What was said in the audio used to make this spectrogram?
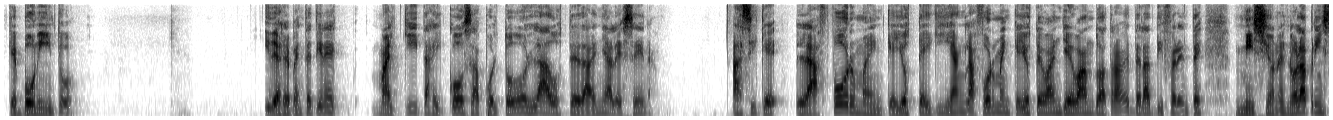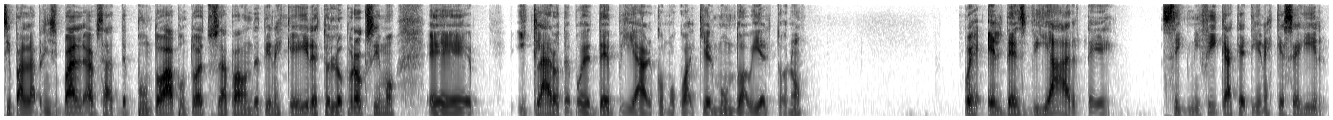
que es bonito. Y de repente tienes marquitas y cosas por todos lados, te daña la escena. Así que la forma en que ellos te guían, la forma en que ellos te van llevando a través de las diferentes misiones, no la principal, la principal, o sea, de punto A a punto B, tú sabes para dónde tienes que ir, esto es lo próximo. eh, y claro, te puedes desviar como cualquier mundo abierto, ¿no? Pues el desviarte significa que tienes que seguir,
